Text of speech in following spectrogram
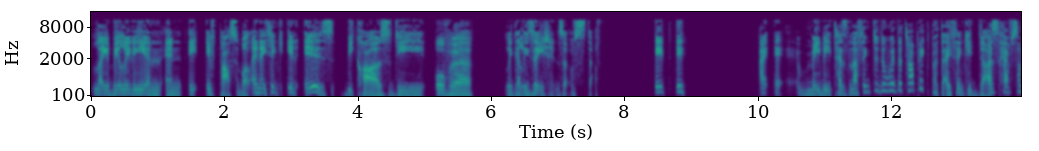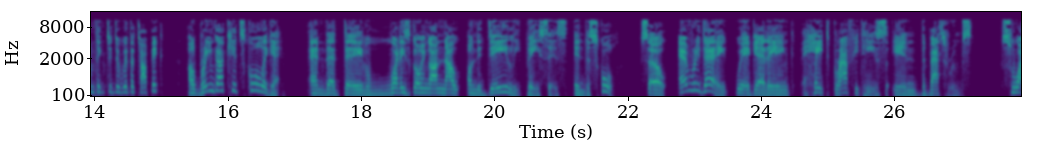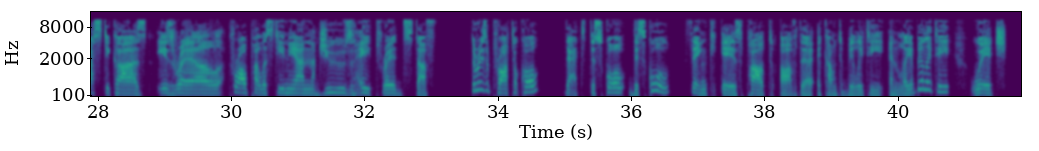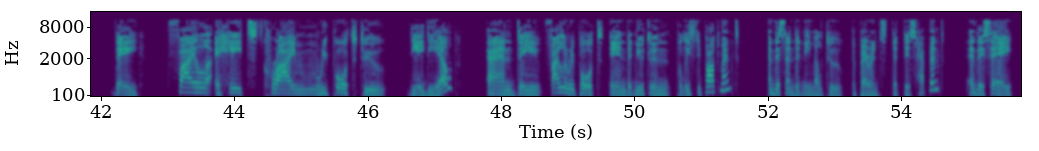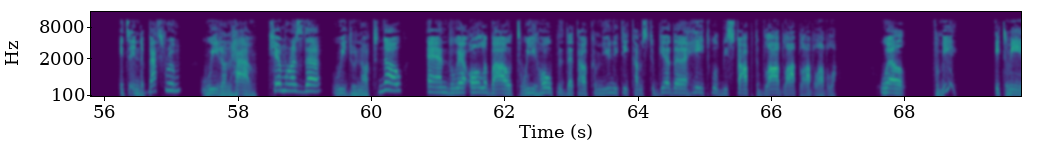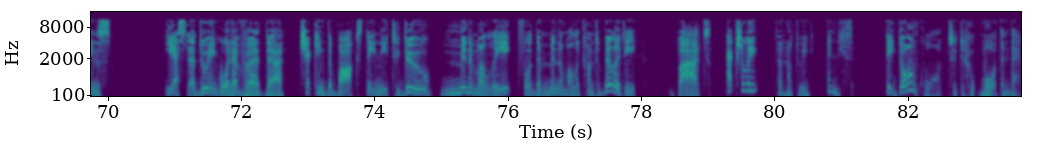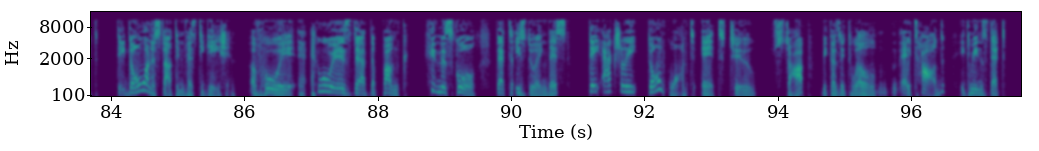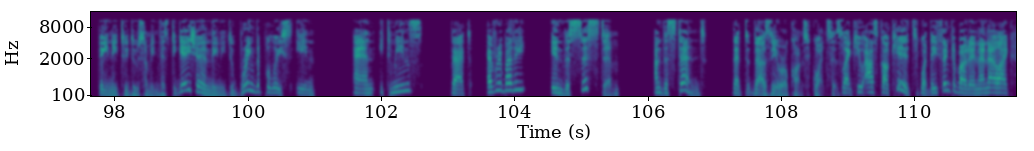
liability and, and if possible. And I think it is because the over legalizations of stuff. It, it, I, eh, maybe it has nothing to do with the topic, but I think it does have something to do with the topic. I'll bring our kids school again and that they, what is going on now on a daily basis in the school. So every day we're getting hate graffitis in the bathrooms. Swastikas, Israel, pro-Palestinian, Jews, hatred stuff. There is a protocol that the school, the school think is part of the accountability and liability, which they file a hate crime report to the ADL and they file a report in the Newton Police Department and they send an email to the parents that this happened and they say it's in the bathroom. We don't have cameras there. We do not know. And we're all about, we hope that our community comes together. Hate will be stopped, blah, blah, blah, blah, blah. Well, for me, it means, yes, they're doing whatever the checking the box they need to do minimally for the minimal accountability, but actually they're not doing anything. They don't want to do more than that. They don't want to start investigation of who is, who is the, the punk in the school that is doing this. They actually don't want it to stop because it will, it's hard. It means that they need to do some investigation. They need to bring the police in. And it means that everybody in the system understand that are zero consequences. Like you ask our kids what they think about it and they're like,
